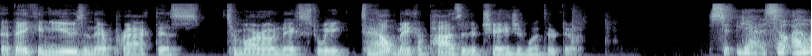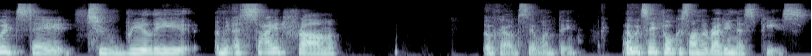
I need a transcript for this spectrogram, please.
that they can use in their practice tomorrow, next week to help make a positive change in what they're doing? So yeah, so I would say to really, I mean, aside from, okay, I'll say one thing. I would say focus on the readiness piece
